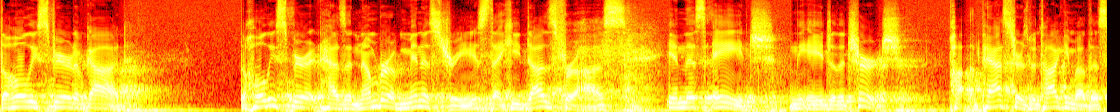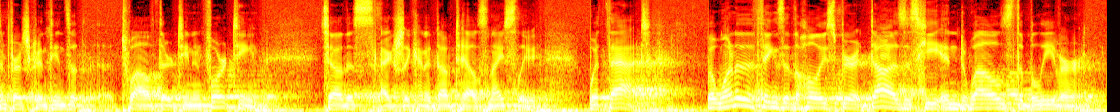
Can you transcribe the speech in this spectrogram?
the Holy Spirit of God. The Holy Spirit has a number of ministries that he does for us in this age, in the age of the church. Pa- Pastor has been talking about this in 1 Corinthians 12, 13, and 14. So this actually kind of dovetails nicely with that. But one of the things that the Holy Spirit does is he indwells the believer.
